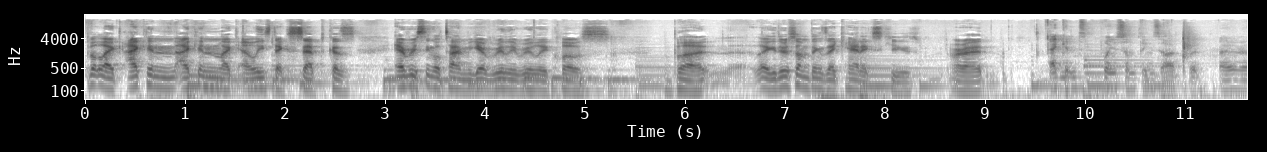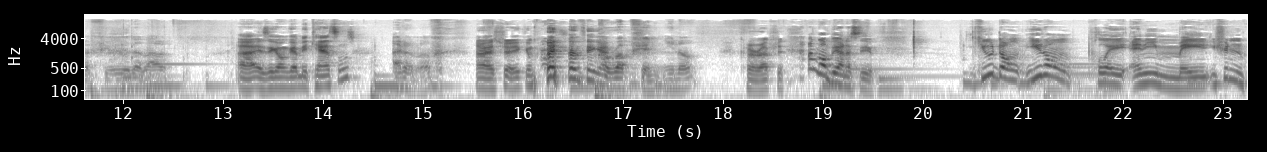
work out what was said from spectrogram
But like I can I can like at least accept because every single time you get really really close. But uh, like there's some things I can't excuse. All right. I can point some things out, but I don't know if you're allow. Uh, is it gonna get me canceled? I don't know. All right, sure. You can point something out. Corruption, you know. corruption. I'm gonna be honest with you. You don't you don't play any ma- you shouldn't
